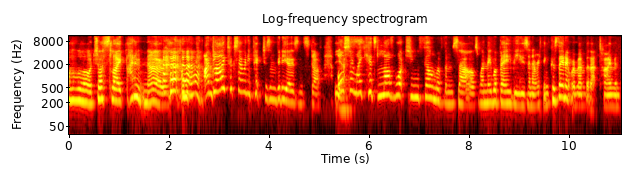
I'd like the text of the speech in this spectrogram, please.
oh, just like, I don't know. I'm, I'm, glad I took so many pictures and videos and stuff. Yes. Also, my kids love watching film of themselves when they were babies and everything because they don't remember that time. And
